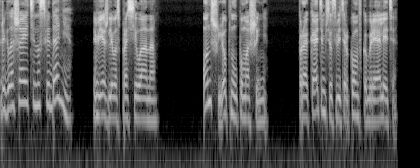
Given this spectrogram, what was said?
«Приглашаете на свидание?» — вежливо спросила она. Он шлепнул по машине. «Прокатимся с ветерком в кабриолете.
